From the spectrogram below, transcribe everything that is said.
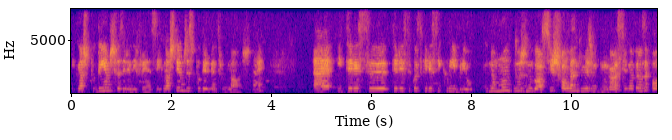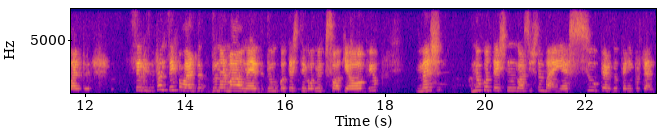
e que nós podemos fazer a diferença e que nós temos esse poder dentro de nós, não é? Uh, e ter esse, ter esse, conseguir esse equilíbrio no mundo dos negócios, falando mesmo de negócio, não estamos a falar de sem, pronto, sem falar do normal, né? do contexto de desenvolvimento pessoal, que é óbvio, mas no contexto de negócios também é super, duper importante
